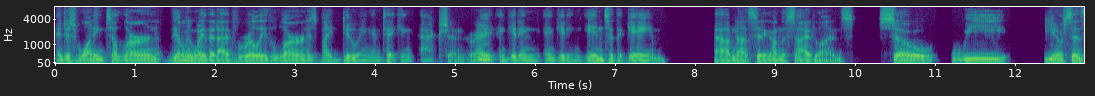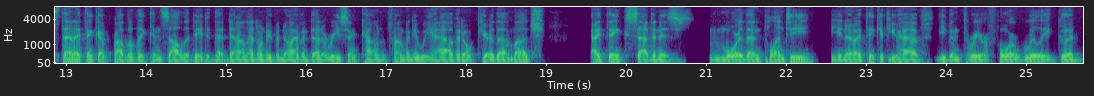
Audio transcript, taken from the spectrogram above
and just wanting to learn the only way that i've really learned is by doing and taking action right mm-hmm. and getting and getting into the game I'm not sitting on the sidelines. So we, you know, since then, I think I've probably consolidated that down. I don't even know. I haven't done a recent count of how many we have. I don't care that much. I think seven is more than plenty. You know, I think if you have even three or four really good,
